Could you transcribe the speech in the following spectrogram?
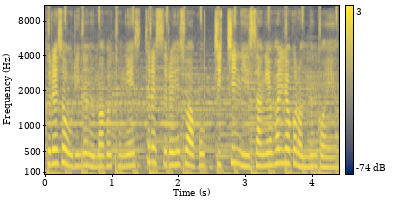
그래서 우리는 음악을 통해 스트레스를 해소하고 지친 일상에 활력을 얻는 거예요.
